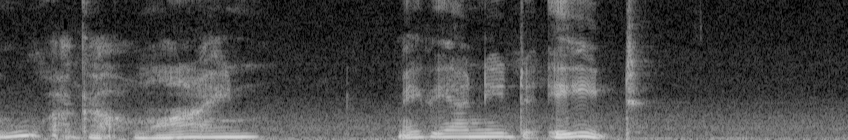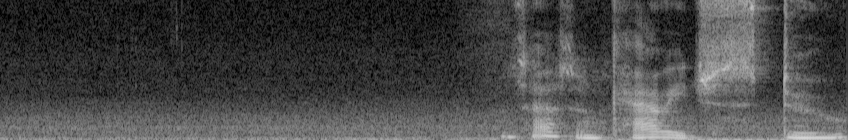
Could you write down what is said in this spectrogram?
Ooh, I got wine. Maybe I need to eat. Let's have some cabbage stew.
